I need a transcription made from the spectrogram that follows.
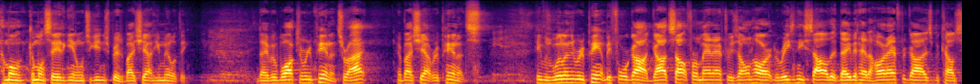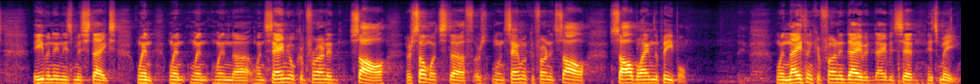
Come on, come on, say it again. I want you to get in your spirit. Everybody shout humility. humility. David walked in repentance, right? Everybody shout repentance. He was willing to repent before God. God sought for a man after his own heart. The reason he saw that David had a heart after God is because even in his mistakes, when, when, when, when, uh, when Samuel confronted Saul, there's so much stuff. When Samuel confronted Saul, Saul blamed the people. Amen. When Nathan confronted David, David said, It's me.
